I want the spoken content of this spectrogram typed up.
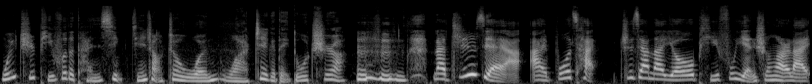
维持皮肤的弹性，减少皱纹。哇，这个得多吃啊！那指甲呀爱菠菜，指甲呢由皮肤衍生而来，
